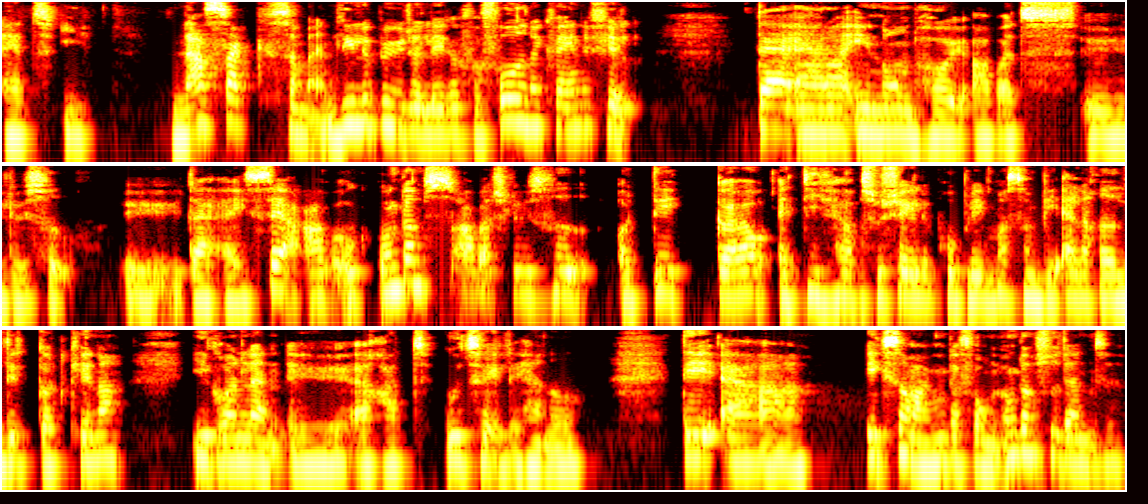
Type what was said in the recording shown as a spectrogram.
at i Nasak, som er en lille by, der ligger for foden af Kvanefjeld, der er der enormt høj arbejdsløshed. Øh, der er især ungdomsarbejdsløshed, og det gør jo, at de her sociale problemer, som vi allerede lidt godt kender i Grønland, øh, er ret udtalte hernede. Det er ikke så mange, der får en ungdomsuddannelse,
